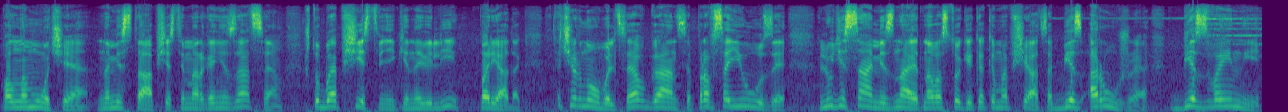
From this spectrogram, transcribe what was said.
полномочия на места общественным организациям, чтобы общественники навели порядок. Это чернобыльцы, афганцы, профсоюзы. Люди сами знают на Востоке, как им общаться, без оружия, без войны.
